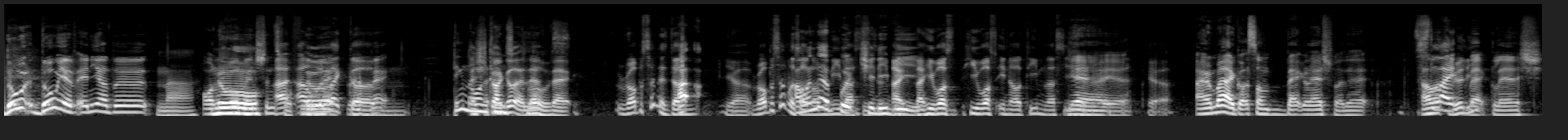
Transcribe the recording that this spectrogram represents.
don't don't we have any other Nah, honorable No. mentions I, for I would fullback, like left back? um I think no I one comes struggle at close. left back. Robertson has done I- yeah. Robertson was I our wanted to nominee put last season. Chidi Like, B. like he was he was in our team last season. Yeah, right? yeah. Yeah. I remember I got some backlash for that. I Slight Really? backlash.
